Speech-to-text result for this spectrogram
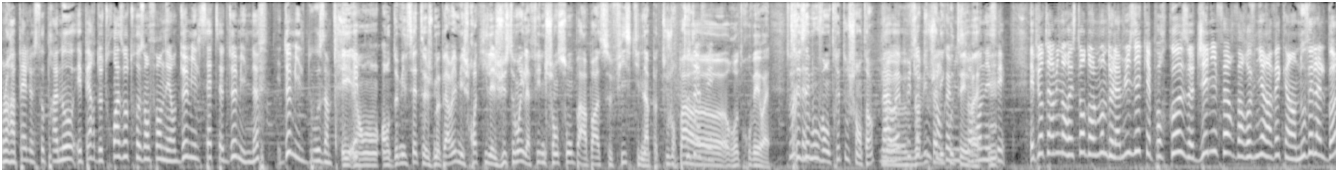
On le rappelle, Soprano est père de trois autres enfants nés en 2007, 2009 et 2012. Et, Et- en, en 2007, je me permets, mais je crois qu'il est justement, il a fait une chanson par rapport à ce fils qu'il n'a pas toujours pas à euh, retrouvé. Ouais. Tout à très émouvant, très touchante. Hein. Bah Je ouais, vous plutôt invite à touchant comme l'écouter. histoire, ouais. en effet. Et puis on termine en restant dans le monde de la musique et pour cause, Jennifer va revenir avec un nouvel album.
